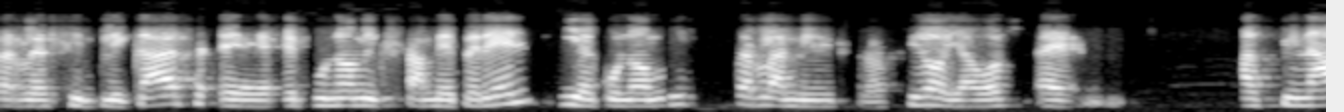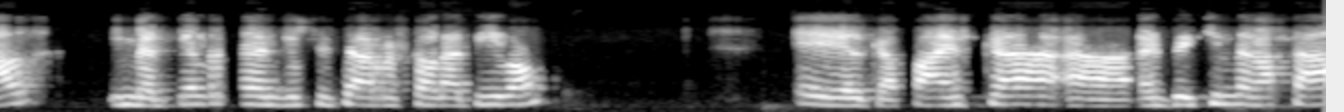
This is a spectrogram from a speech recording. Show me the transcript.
per les implicats, eh, econòmics també per ells i econòmics per l'administració. Llavors, eh, al final, invertir en justícia restaurativa eh, el que fa és que eh, es deixin de gastar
